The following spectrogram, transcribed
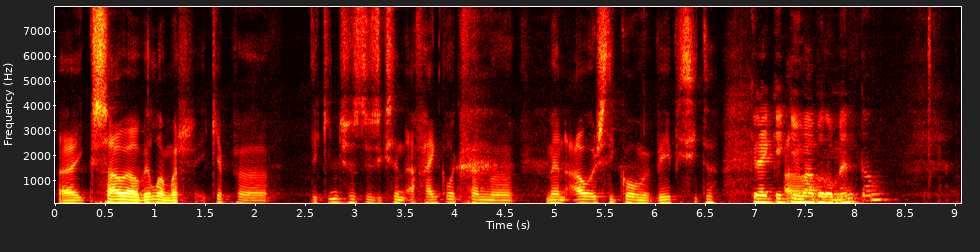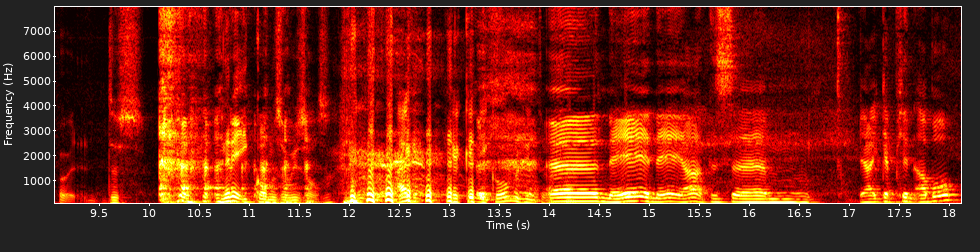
Eh, ik zou wel willen, maar ik heb eh de kindjes, dus ik ben afhankelijk van eh, mijn ouders die komen babysitten. Krijg ik uw Ah. abonnement dan? Dus. nee, nee, ik kom sowieso. Ah, je, je kunt niet komen? Eh, nee, nee, ja. Het is, ehm, ja, ik heb geen abo.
